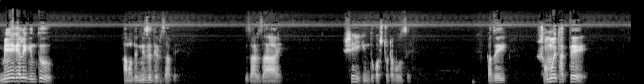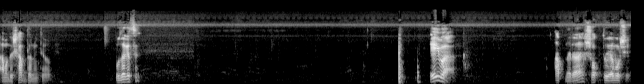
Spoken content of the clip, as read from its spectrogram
মেয়ে গেলে কিন্তু আমাদের নিজেদের যাবে। যার যায়, সেই কিন্তু কষ্টটা বুঝে। কাজেই সময় থাকতে আমাদের সাবধান হইতে হবে। বোঝা গেছে? এইবার আপনারা শক্ত হয়ে বসেন।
